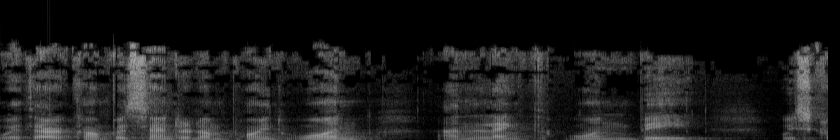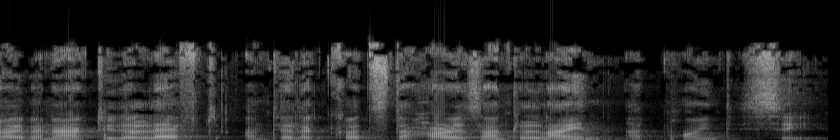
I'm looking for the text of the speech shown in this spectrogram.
with our compass centered on point 1 and length 1b, we scribe an arc to the left until it cuts the horizontal line at point C.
